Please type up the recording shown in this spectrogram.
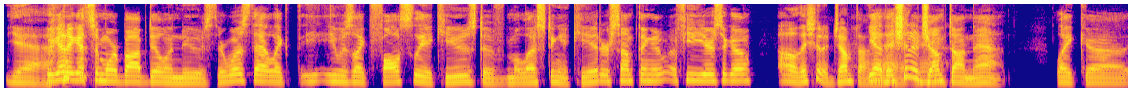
Yeah. We got to get some more Bob Dylan news. There was that like he he was like falsely accused of molesting a kid or something a, a few years ago. oh, they should have jumped on that. yeah, that. they should have yeah. jumped on that. Like, uh,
